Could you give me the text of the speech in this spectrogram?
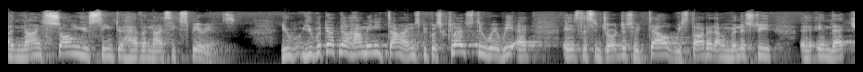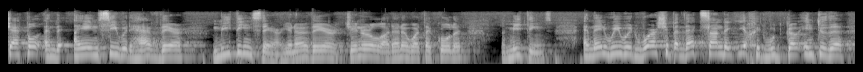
a nice song you sing to have a nice experience. You, you would not know how many times, because close to where we're at is the St. George's Hotel. We started our ministry uh, in that chapel, and the ANC would have their meetings there, you know, their general, I don't know what they call it, the meetings. And then we would worship, and that Sunday, it would go into the,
